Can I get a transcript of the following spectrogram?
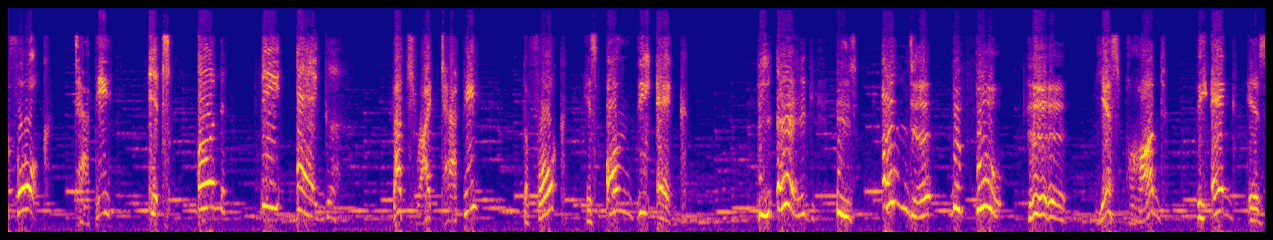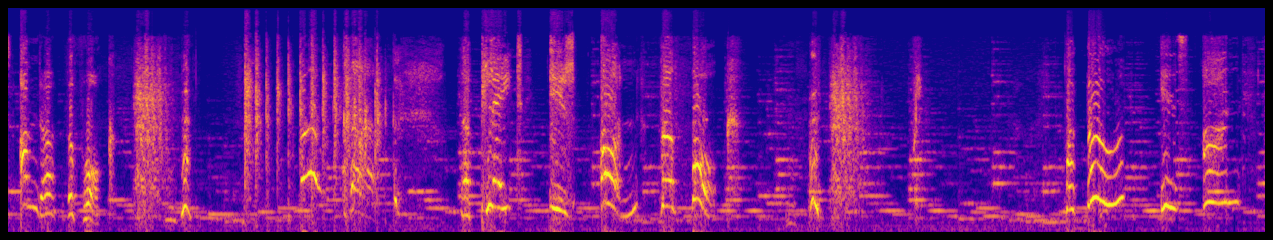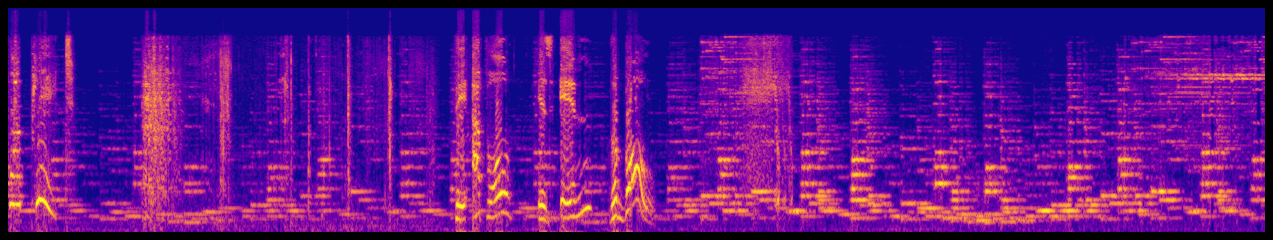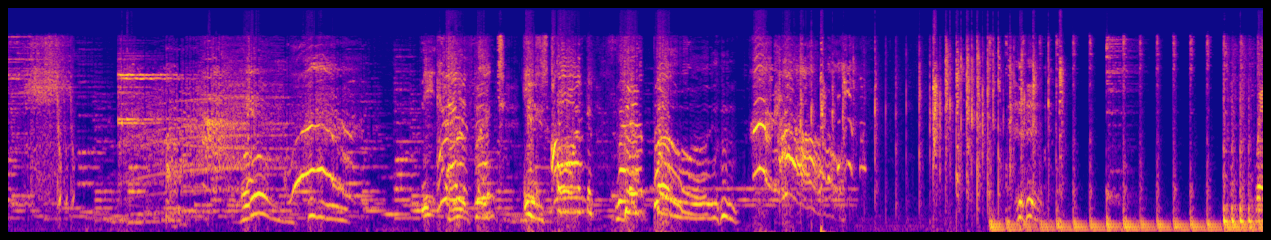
The fork, Tappy? It's on the egg. That's right, Tappy. The fork is on the egg. The egg is under the fork. Yes, Pod. The egg is under the fork. The plate is on the fork. The apple is in the bowl. The elephant is on the bowl.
